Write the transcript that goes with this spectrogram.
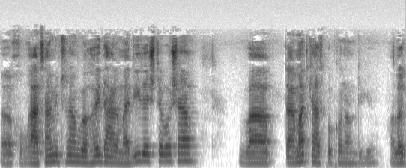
خب قطعا می‌تونم راه های درآمدی داشته باشم. و درآمد کسب بکنم دیگه. حالا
